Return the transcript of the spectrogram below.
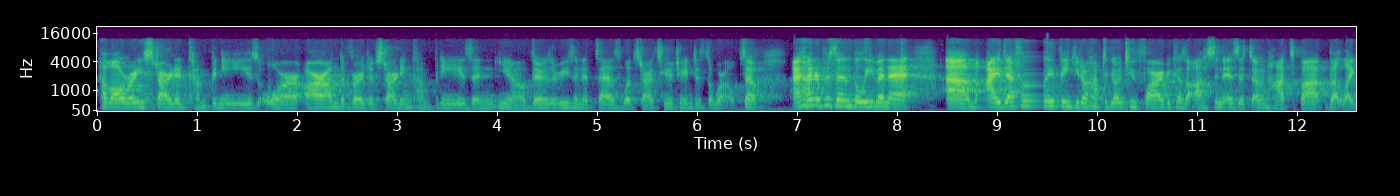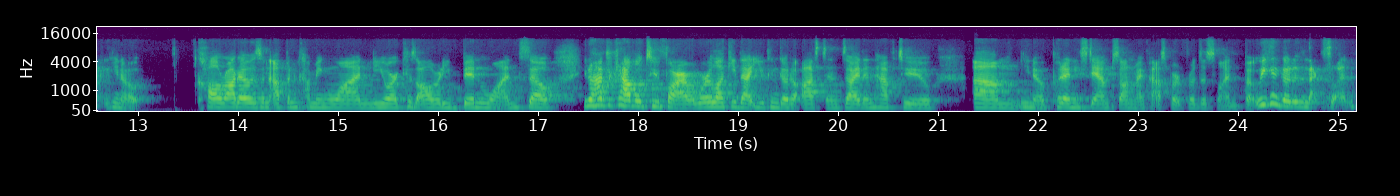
have already started companies or are on the verge of starting companies. And you know, there's a reason it says "What starts here changes the world." So I 100% believe in it. Um, I definitely think you don't have to go too far because Austin is its own hotspot, but like, you know, Colorado is an up and coming one. New York has already been one. So you don't have to travel too far. We're lucky that you can go to Austin. So I didn't have to, um, you know, put any stamps on my passport for this one, but we can go to the next one.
